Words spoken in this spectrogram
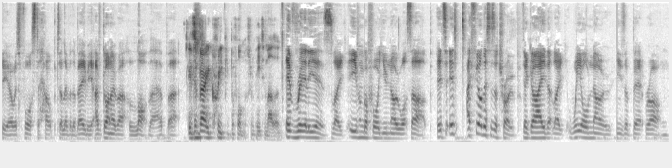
Theo is forced to help deliver the baby. I've gone over a lot there, but It's a very creepy performance from Peter Mullan. it really is. Like even before you know what's up, it's it. I feel this is a trope. The guy that like we all know he's a bit wrong,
